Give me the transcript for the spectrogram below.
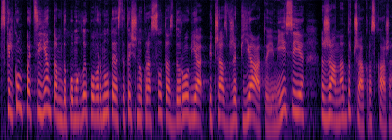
Скільком пацієнтам допомогли повернути естетичну красу та здоров'я під час вже п'ятої місії. Жанна Дучак розкаже.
